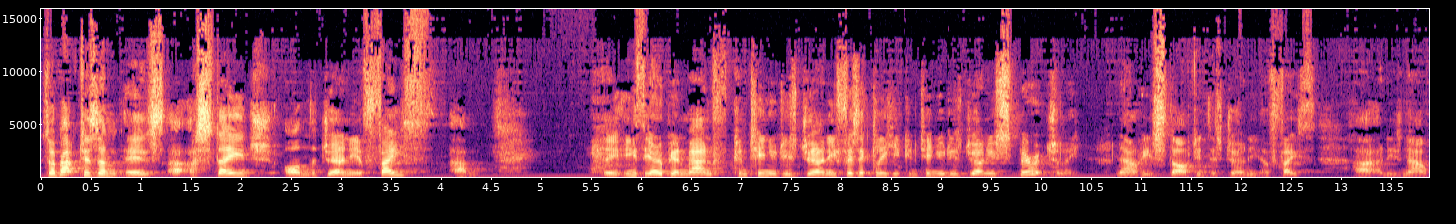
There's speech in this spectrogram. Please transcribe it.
So, baptism is a, stage on the journey of faith. Um, the Ethiopian man continued his journey physically, he continued his journey spiritually. Now he's started this journey of faith uh, and he's now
